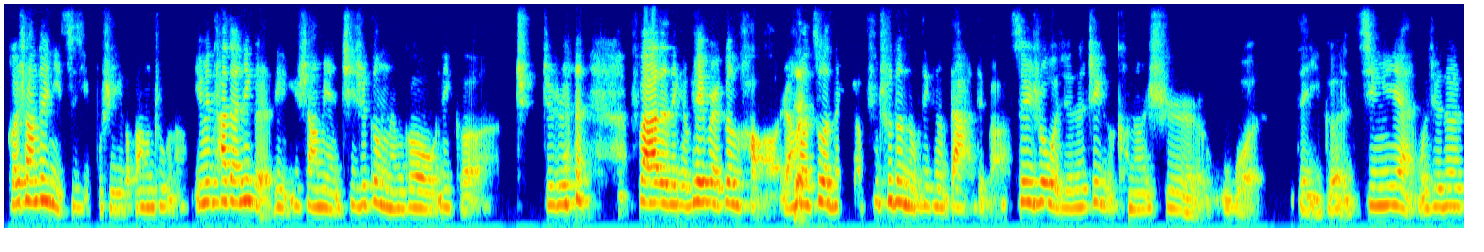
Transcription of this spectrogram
何尝对你自己不是一个帮助呢？因为他在那个领域上面其实更能够那个，就是 发的那个 paper 更好，然后做那个付出的努力更大，对吧？所以说我觉得这个可能是我的一个经验。我觉得，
